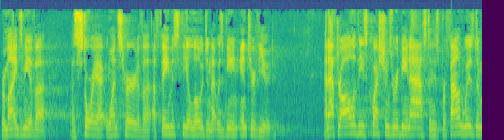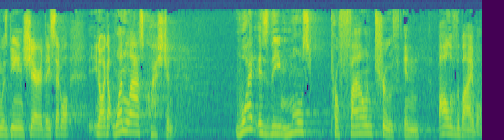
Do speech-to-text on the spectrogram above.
Reminds me of a, a story I once heard of a, a famous theologian that was being interviewed. And after all of these questions were being asked and his profound wisdom was being shared, they said, Well, you know, I got one last question. What is the most profound truth in all of the Bible?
